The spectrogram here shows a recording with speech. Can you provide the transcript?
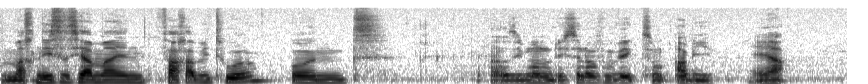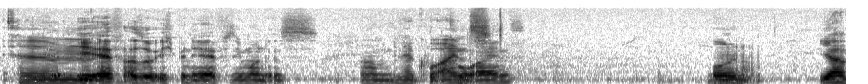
mache nächstes Jahr mein Fachabitur und ja, Simon und ich sind auf dem Weg zum Abi. Ja. Ähm, EF, also ich bin EF, Simon ist ähm, in der Q1. Q1. Und ja,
